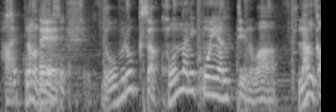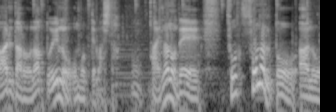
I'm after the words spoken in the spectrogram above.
はい、なのでロブロックスはこんなに公演やるっていうのはなんかあるだろうなというのを思ってました。はい、なのでそそうなるとあの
